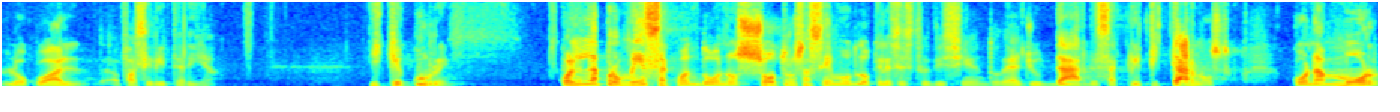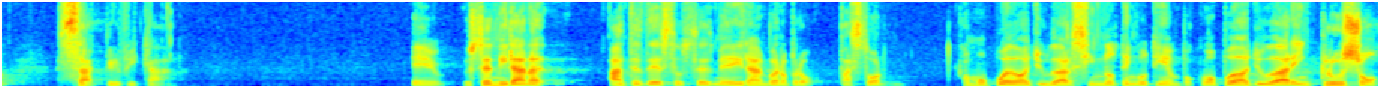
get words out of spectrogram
lo cual facilitaría. ¿Y qué ocurre? ¿Cuál es la promesa cuando nosotros hacemos lo que les estoy diciendo, de ayudar, de sacrificarnos con amor sacrificar? Eh, ustedes dirán, antes de esto, ustedes me dirán, bueno, pero pastor, ¿cómo puedo ayudar si no tengo tiempo? ¿Cómo puedo ayudar incluso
